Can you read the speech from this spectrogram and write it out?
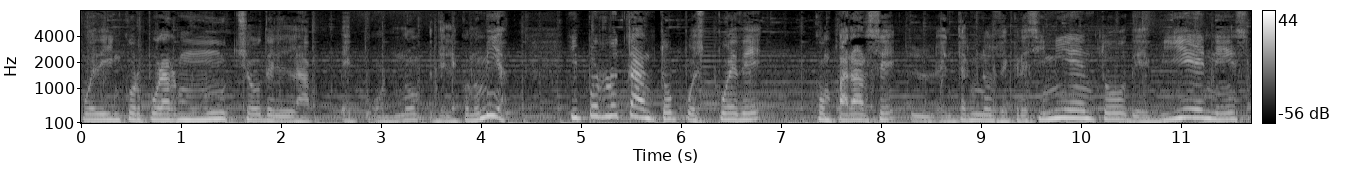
puede incorporar mucho de la, de la economía y por lo tanto, pues puede compararse en términos de crecimiento, de bienes,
